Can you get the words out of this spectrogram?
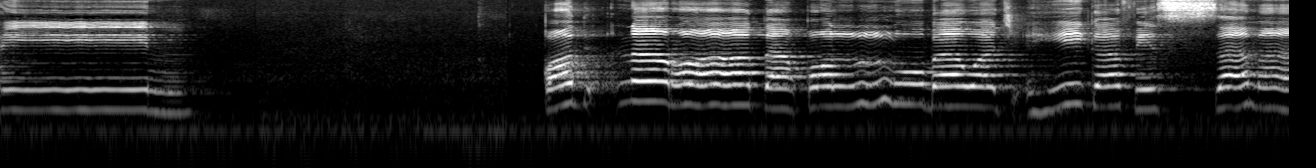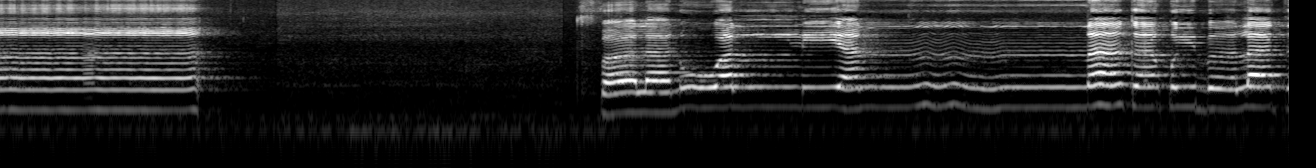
رحيم قد نرى تقلب وجهك في السماء فلنولينك قبلة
